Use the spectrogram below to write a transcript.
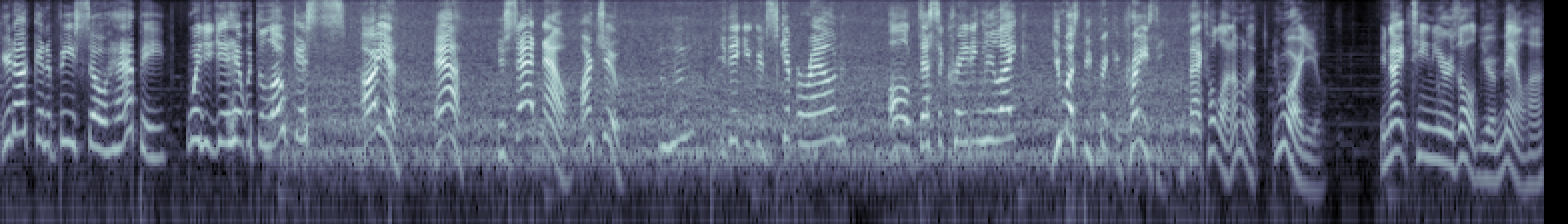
You're not gonna be so happy when you get hit with the locusts, are you? Yeah, you're sad now, aren't you? Mm-hmm. You think you can skip around all desecratingly like? You must be freaking crazy. In fact, hold on, I'm gonna, who are you? You're 19 years old, you're a male, huh?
